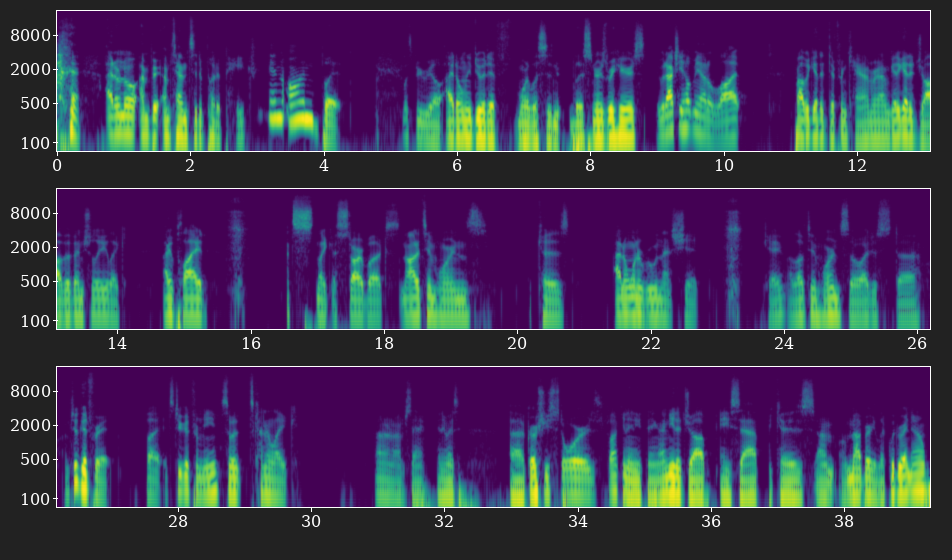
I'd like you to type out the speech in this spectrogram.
I don't know. I'm I'm tempted to put a Patreon on, but let's be real. I'd only do it if more listen listeners were here. It would actually help me out a lot. Probably get a different camera. I'm gonna get a job eventually. Like, I applied. It's like a Starbucks, not a Tim Hortons, because I don't want to ruin that shit. Okay, I love Tim Hortons, so I just uh, I'm too good for it, but it's too good for me. So it's kind of like I don't know what I'm saying. Anyways, uh, grocery stores, fucking anything. I need a job ASAP because I'm I'm not very liquid right now.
